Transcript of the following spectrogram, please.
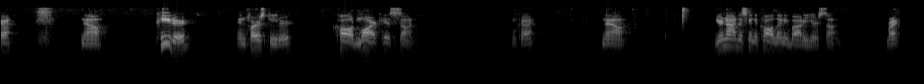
Okay? Now, Peter in First Peter called Mark his son. Okay? Now, you're not just going to call anybody your son, right?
